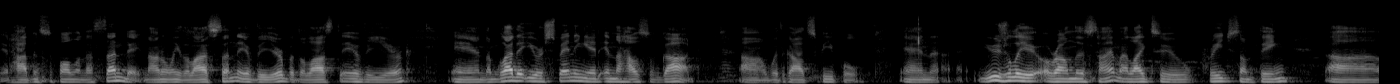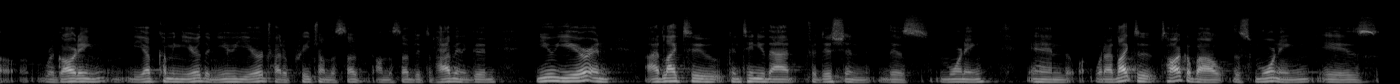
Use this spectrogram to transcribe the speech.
it happens to fall on a Sunday. Not only the last Sunday of the year, but the last day of the year. And I'm glad that you are spending it in the house of God uh, with God's people. And usually around this time, I like to preach something uh, regarding the upcoming year, the new year, try to preach on the, sub- on the subject of having a good new year. And I'd like to continue that tradition this morning. And what I'd like to talk about this morning is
